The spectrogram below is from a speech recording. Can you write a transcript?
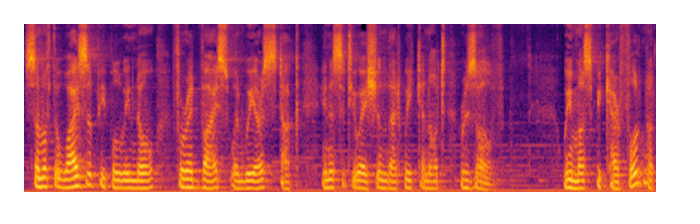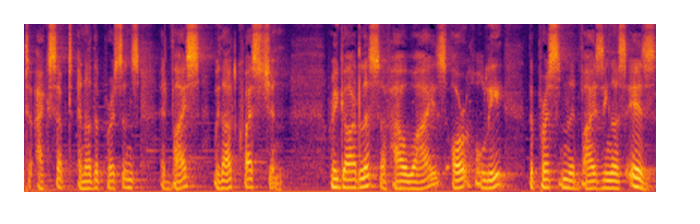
some of the wiser people we know for advice when we are stuck in a situation that we cannot resolve. We must be careful not to accept another person's advice without question, regardless of how wise or holy the person advising us is.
